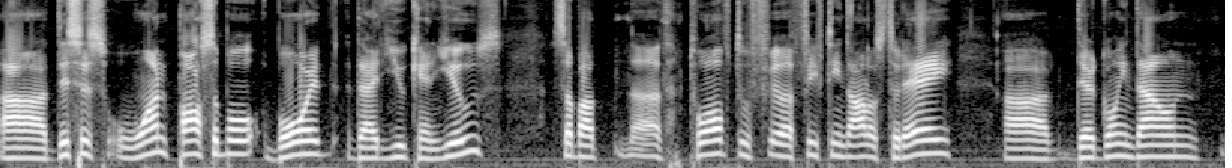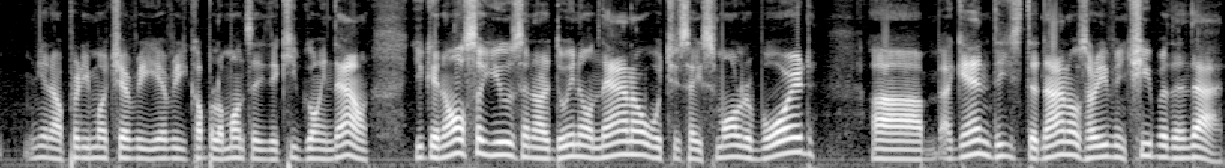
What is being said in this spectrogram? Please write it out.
Uh, this is one possible board that you can use. It's about 12 to 15 dollars today. they're going down you know pretty much every every couple of months they, they keep going down. You can also use an Arduino Nano which is a smaller board. Uh, again these the nanos are even cheaper than that.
